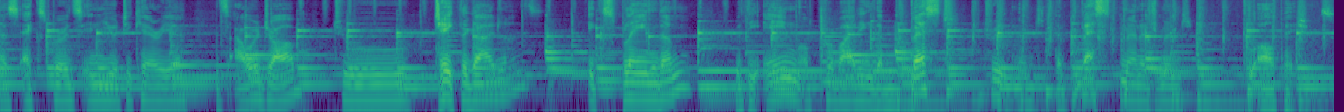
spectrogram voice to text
as experts in urticaria, it's our job to take the guidelines, explain them with the aim of providing the best treatment, the best management to all patients.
